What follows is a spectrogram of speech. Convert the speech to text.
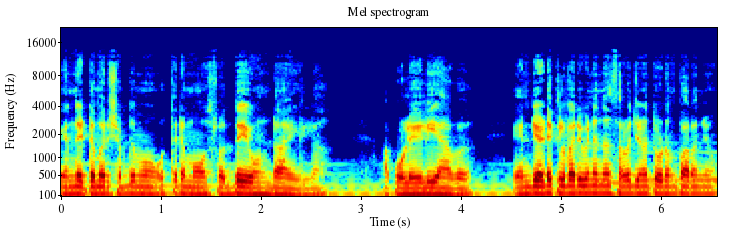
എന്നിട്ടും ഒരു ശബ്ദമോ ഉത്തരമോ ശ്രദ്ധയോ ഉണ്ടായില്ല. അപ്പോൾ ഏലിയാവ് എന്റെ അടുക്കൽ വരുവിനെന്ന് സർവജനത്തോടും പറഞ്ഞു.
